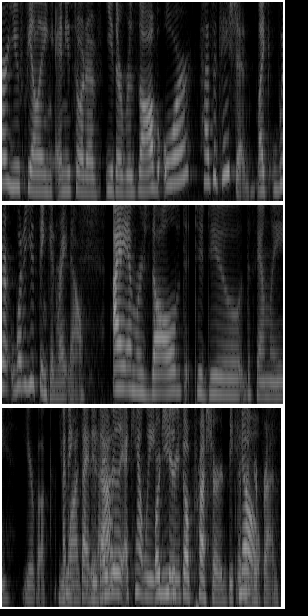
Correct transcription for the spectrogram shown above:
are you feeling any sort of either resolve or hesitation? Like, where? what are you thinking right now? I am resolved to do the family yearbook. I'm to do excited. I really, I can't wait. Or do you Serious- just feel pressured because No. I'm your friend?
